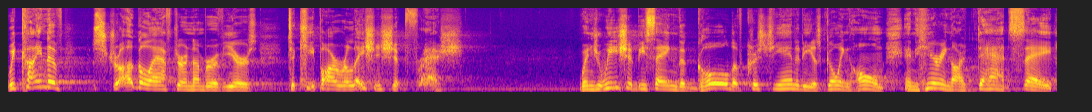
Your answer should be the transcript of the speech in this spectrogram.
we kind of struggle after a number of years to keep our relationship fresh. When we should be saying the goal of Christianity is going home and hearing our dad say,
